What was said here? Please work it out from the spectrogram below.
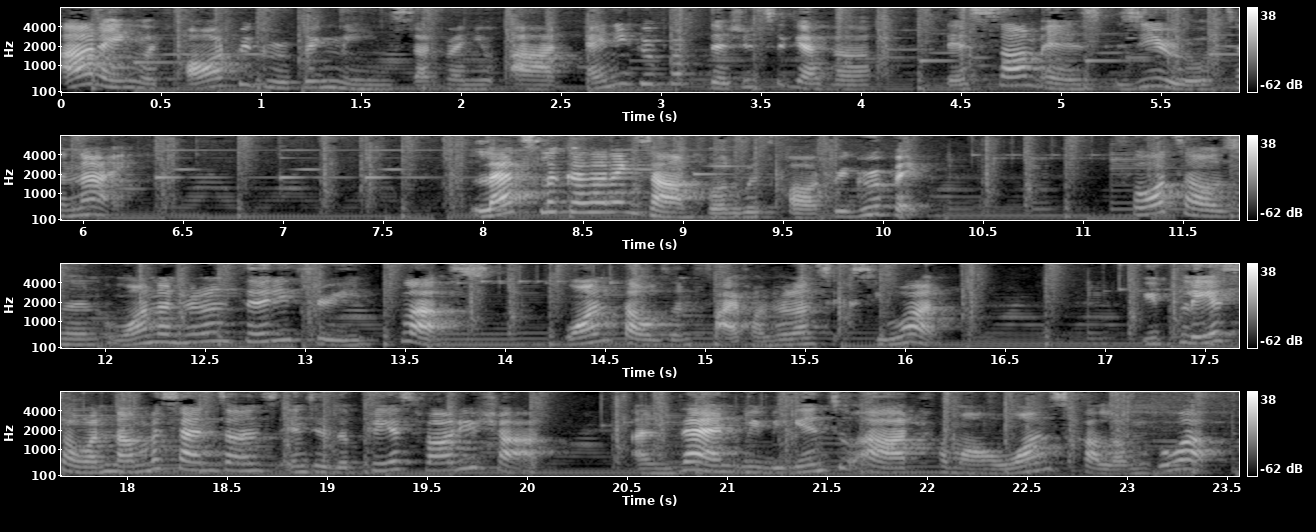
Adding without regrouping means that when you add any group of digits together, their sum is 0 to 9. Let's look at an example without regrouping. 4,133 plus 1,561. We place our number sentence into the place value chart and then we begin to add from our ones column go up.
